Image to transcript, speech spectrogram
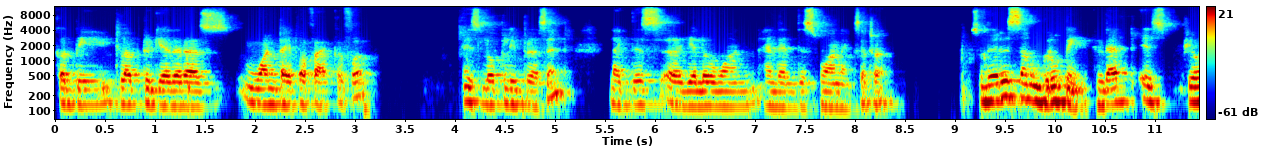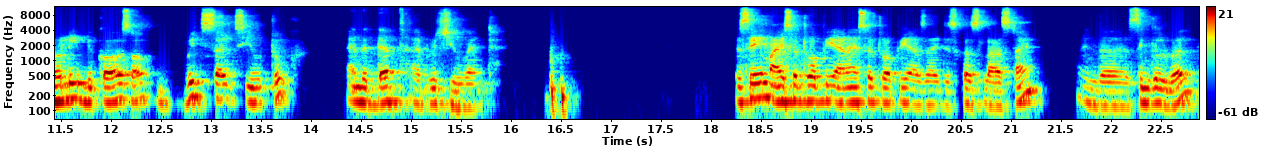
could be clubbed together as one type of aquifer is locally present like this uh, yellow one and then this one, etc. So there is some grouping and that is purely because of which sites you took and the depth at which you went. The same isotropy, and anisotropy as I discussed last time in the single well.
